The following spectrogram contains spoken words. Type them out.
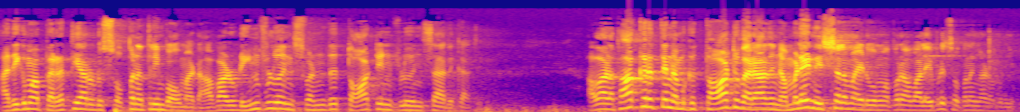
அதிகமா பெறத்தியாரோட சொப்பனத்திலையும் போக மாட்டா. அவளோட இன்ஃபுளுன்ஸ் வந்து தாட் இன்ஃபுளுன்ஸா இருக்காது. அவளை பார்க்கறது நமக்கு தாட் வராது. நம்மளே நிச்சலமாயிடுவோம். அப்புறம் அவளை எப்படி சொப்பனம் காண முடியும்?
